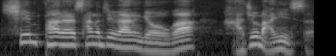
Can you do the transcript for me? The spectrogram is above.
심판을 상징하는 경우가 아주 많이 있어요.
